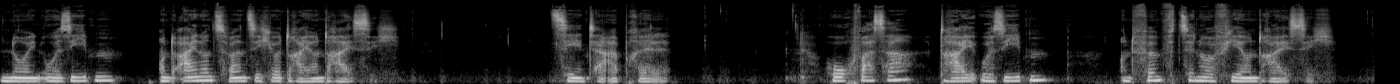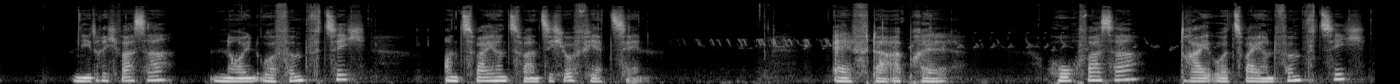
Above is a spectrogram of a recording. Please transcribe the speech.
9.07 Uhr und 21.33 Uhr. 10. April. Hochwasser 3.07 Uhr und 15.34 Uhr. Niedrigwasser 9.50 Uhr und 22.14 Uhr. 11. April. Hochwasser 3.52 Uhr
